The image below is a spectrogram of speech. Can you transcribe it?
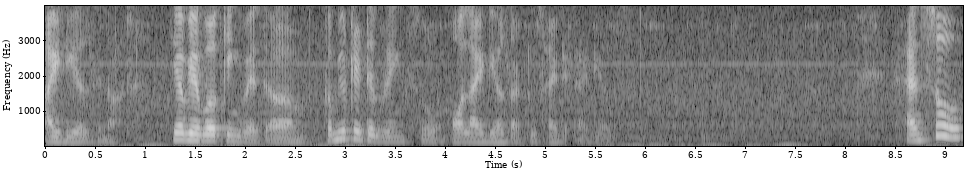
ideals in R here we are working with um, commutative rings, so all ideals are two-sided ideals. And so,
